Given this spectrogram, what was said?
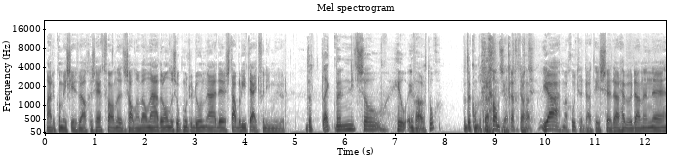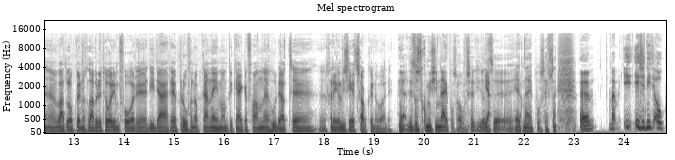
Maar de commissie heeft wel gezegd van... het zal dan wel nader onderzoek moeten doen naar de stabiliteit van die muur. Dat lijkt me niet zo heel eenvoudig, toch? Want komt een gigantische dat, kracht dat, Ja, maar goed, dat is, eh, daar hebben we dan een, uh, een waterloopkundig laboratorium voor... Uh, die daar proeven op kan nemen om te kijken van hoe dat gerealiseerd zou kunnen worden. Ja, dit was de commissie Nijpels overigens, die dat ja. ja. Nijpels heeft. Um, maar is het niet ook,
